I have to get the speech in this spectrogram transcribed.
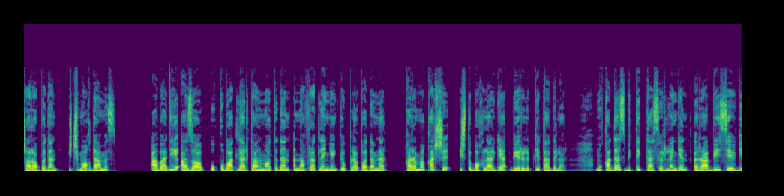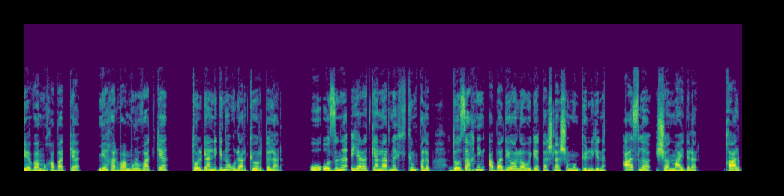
sharobidan ichmoqdamiz. Abadiy azob uqubatlar ta'limotidan nafratlangan ko'plab odamlar qarama qarshi ishtibohlarga berilib ketadilar. Muqaddas bitik tasvirlangan rabbiy sevgi va muhabbatga mehr va muruvvatga to'lganligini ular ko'rdilar. U o'zini yaratganlarni hukm qilib do'zaxning abadiy oloviga tashlashi mumkinligini aslo ishonmaydilar. Qalb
